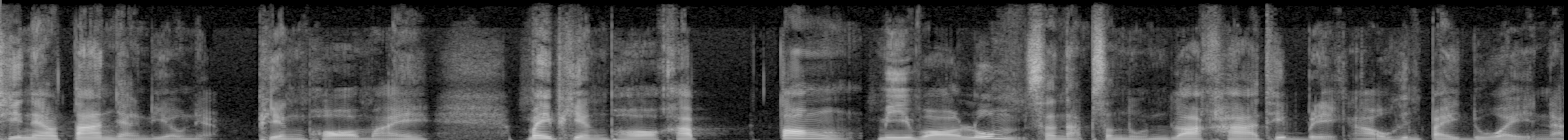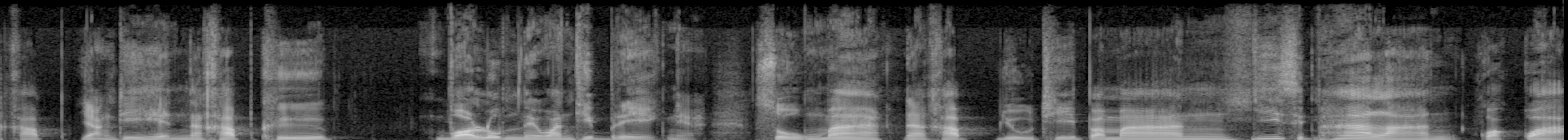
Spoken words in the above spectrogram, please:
ที่แนวต้านอย่างเดียวเนี่ยเพียงพอไหม ไม่เพียงพอครับ ต้องมีวอลลุ่มสนับสนุนราคาที่เบรกเอาท์ขึ้นไปด้วยนะครับ อย่างที่เห็นนะครับคือวอลลุ่มในวันที่เบรกเนี่ยสูงมากนะครับ อยู่ที่ประมาณ 25 ล้านกว่า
